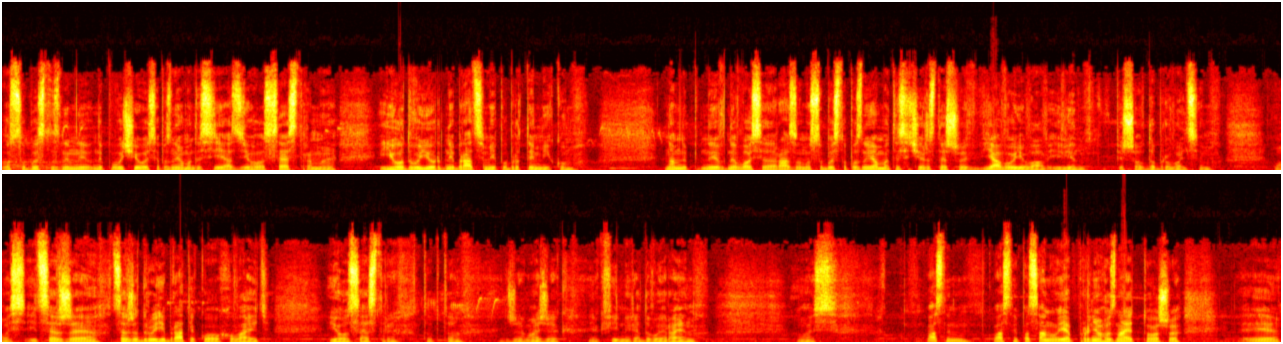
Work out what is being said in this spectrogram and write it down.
Особисто з ним не, не вийшло познайомитися. Я з його сестрами і його двоюрідний брат, це мій побратим Міком. Нам не, вдалося разом особисто познайомитися через те, що я воював і він пішов добровольцем. Ось. І це вже, це вже другий брат, якого ховають його сестри. Тобто вже майже як, як в фільмі Рядовий Райан. Ось. Класний, класний пацан. Я про нього знаю, тому що е,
